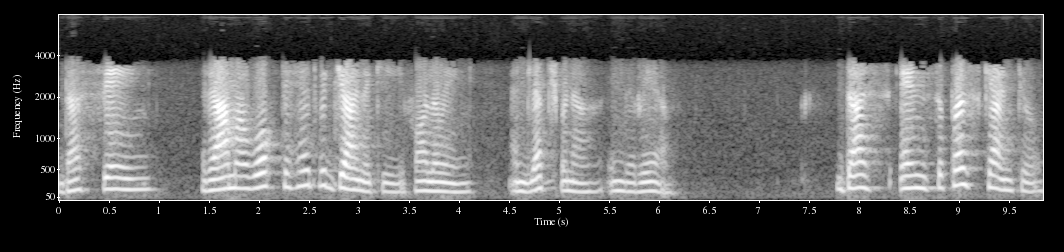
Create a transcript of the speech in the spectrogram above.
Thus saying, Rama walked ahead with Janaki following and Lakshmana in the rear. Thus ends the first canto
